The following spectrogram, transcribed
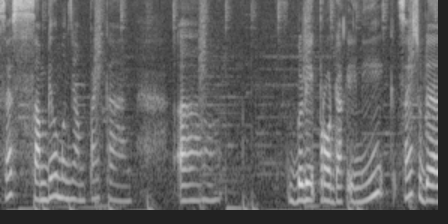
saya sambil menyampaikan uh, beli produk ini. Saya sudah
